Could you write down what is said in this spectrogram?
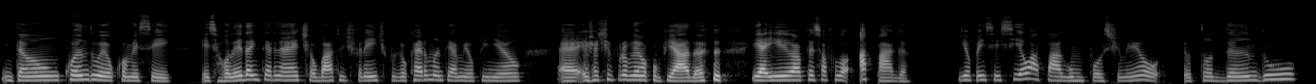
Então, quando eu comecei esse rolê da internet, eu bato de frente porque eu quero manter a minha opinião. Eh, eu já tive problema com piada. E aí a pessoa falou, apaga. E eu pensei, se eu apago um post meu, eu tô dando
